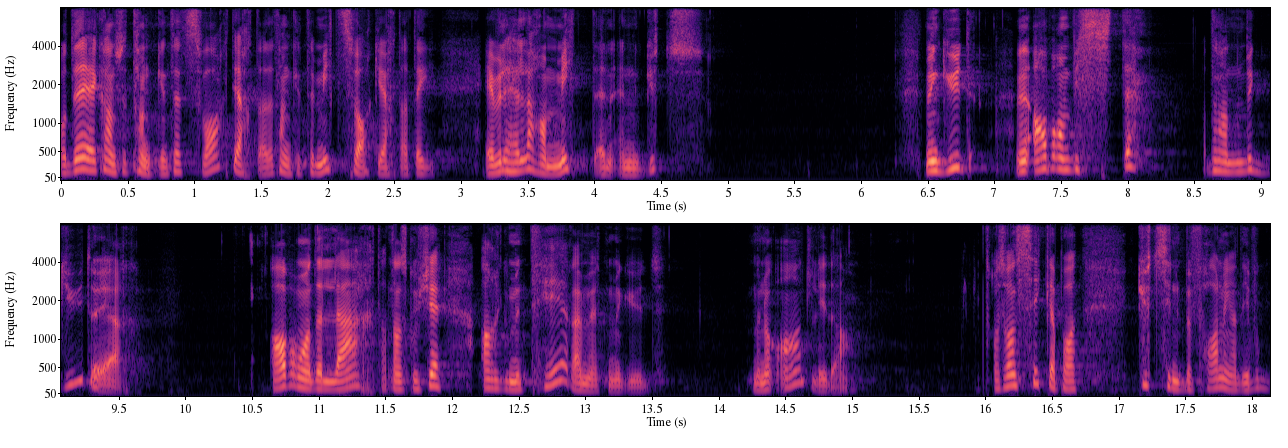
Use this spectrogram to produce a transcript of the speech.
Og Det er kanskje tanken til et svakt hjerte. Det er tanken til mitt svake hjerte, at jeg, jeg vil heller ha mitt enn en Guds. Men, Gud, men Abraham visste at han hadde med Gud å gjøre. Abraham hadde lært at han skulle ikke argumentere i møte med Gud, men å adlyde. Og så var han sikker på at Guds befalinger var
